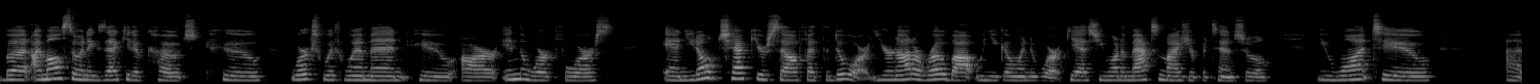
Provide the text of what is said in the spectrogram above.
but I'm also an executive coach who works with women who are in the workforce and you don't check yourself at the door. You're not a robot when you go into work. Yes, you want to maximize your potential. You want to uh,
